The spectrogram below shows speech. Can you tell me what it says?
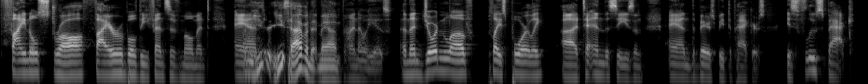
final straw fireable defensive moment, I mean, and he's, he's having it, man. I know he is. And then Jordan Love plays poorly uh, to end the season, and the Bears beat the Packers. Is Flus back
